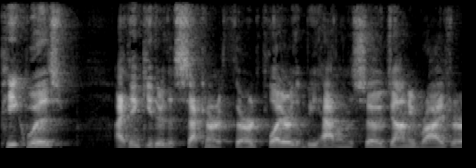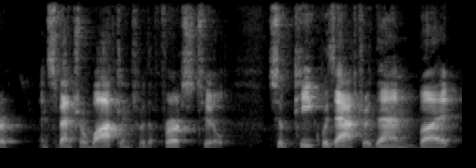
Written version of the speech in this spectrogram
Peek was I think either the second or third player that we had on the show, Johnny Rizer and Spencer Watkins, were the first two. So Peek was after them, but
